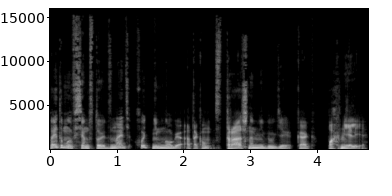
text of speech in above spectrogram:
Поэтому всем стоит знать хоть немного о таком страшном недуге, как похмелье.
